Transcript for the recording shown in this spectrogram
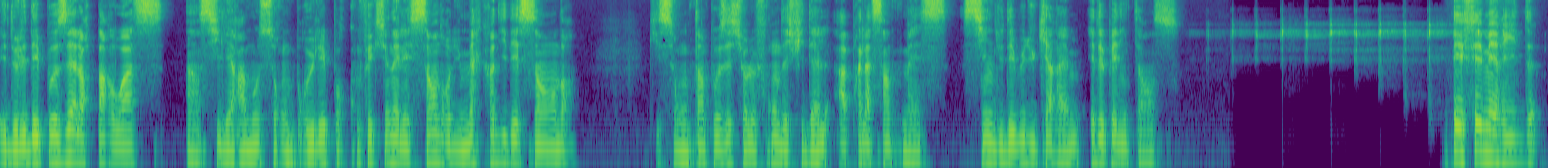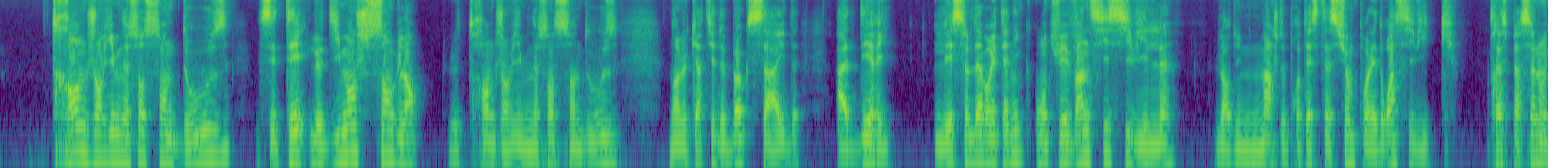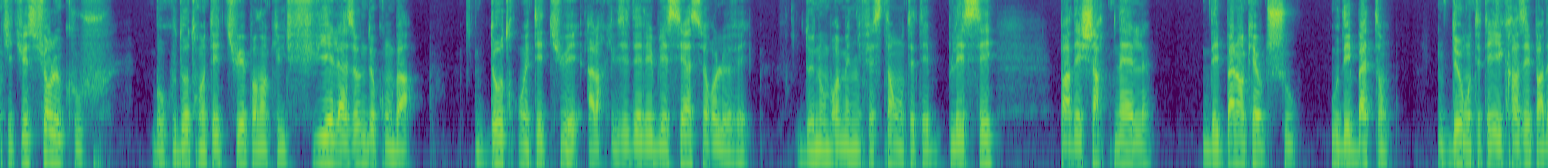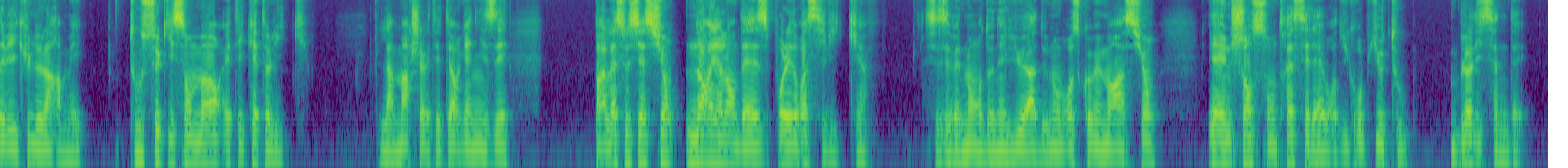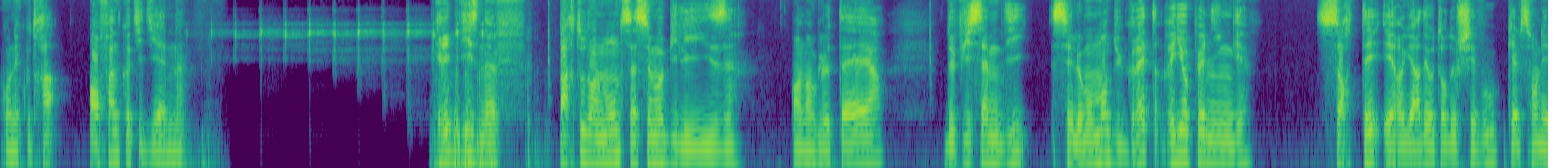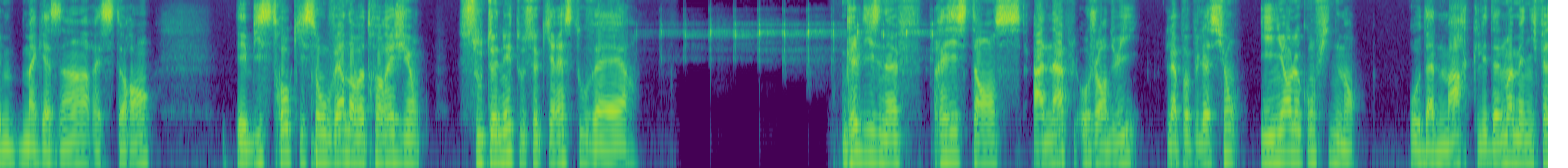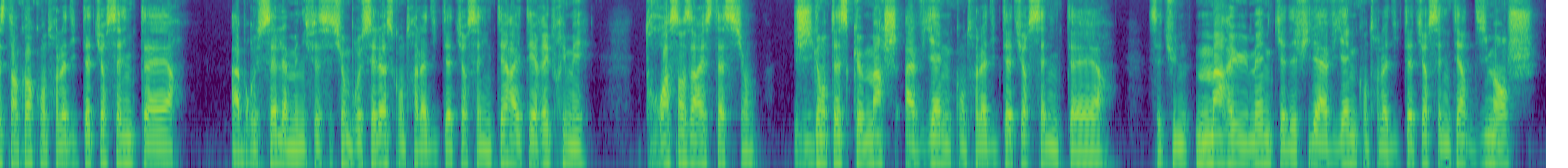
et de les déposer à leur paroisse. Ainsi, les rameaux seront brûlés pour confectionner les cendres du mercredi des cendres, qui seront imposées sur le front des fidèles après la Sainte Messe, signe du début du carême et de pénitence. Éphéméride. 30 janvier 1972, c'était le dimanche sanglant, le 30 janvier 1972, dans le quartier de Boxside, à Derry. Les soldats britanniques ont tué 26 civils lors d'une marche de protestation pour les droits civiques. 13 personnes ont été tuées sur le coup. Beaucoup d'autres ont été tués pendant qu'ils fuyaient la zone de combat. D'autres ont été tués alors qu'ils aidaient les blessés à se relever. De nombreux manifestants ont été blessés par des charpnels, des balles en caoutchouc ou des bâtons. Deux ont été écrasés par des véhicules de l'armée. Tous ceux qui sont morts étaient catholiques. La marche avait été organisée par l'Association nord-irlandaise pour les droits civiques. Ces événements ont donné lieu à de nombreuses commémorations et à une chanson très célèbre du groupe U2, Bloody Sunday, qu'on écoutera en fin de quotidienne. Grippe 19. Partout dans le monde, ça se mobilise. En Angleterre, depuis samedi, c'est le moment du Great Reopening. Sortez et regardez autour de chez vous quels sont les magasins, restaurants et bistrots qui sont ouverts dans votre région. Soutenez tout ce qui reste ouvert. Grippe 19. Résistance. À Naples, aujourd'hui, la population ignore le confinement. Au Danemark, les Danois manifestent encore contre la dictature sanitaire. À Bruxelles, la manifestation bruxelloise contre la dictature sanitaire a été réprimée. 300 arrestations. Gigantesque marche à Vienne contre la dictature sanitaire. C'est une marée humaine qui a défilé à Vienne contre la dictature sanitaire dimanche.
